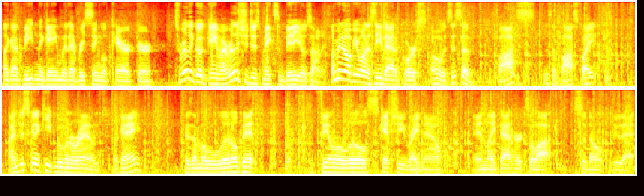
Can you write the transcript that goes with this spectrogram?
Like, I've beaten the game with every single character. It's a really good game. I really should just make some videos on it. Let me know if you want to see that, of course. Oh, is this a boss? Is this a boss fight? I'm just gonna keep moving around, okay? Because I'm a little bit, I'm feeling a little sketchy right now. And like that hurts a lot, so don't do that.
